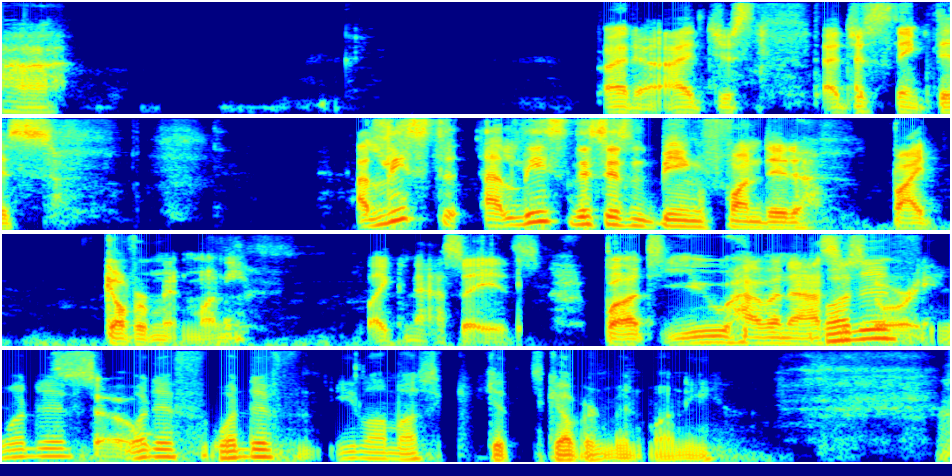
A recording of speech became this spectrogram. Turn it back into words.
uh, I don't. I just, I just think this. At least, at least this isn't being funded by government money, like NASA is. But you have a NASA What if? story. What if? so- What if? What if Elon Musk gets government money?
